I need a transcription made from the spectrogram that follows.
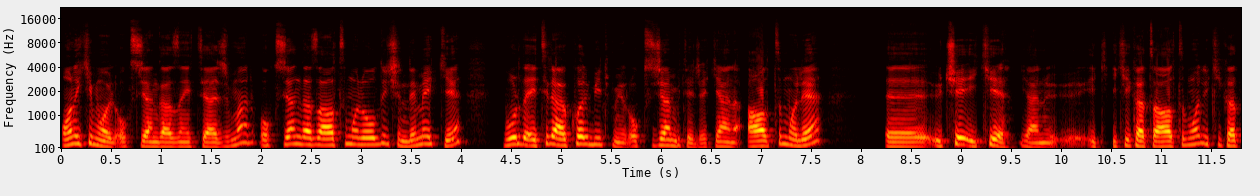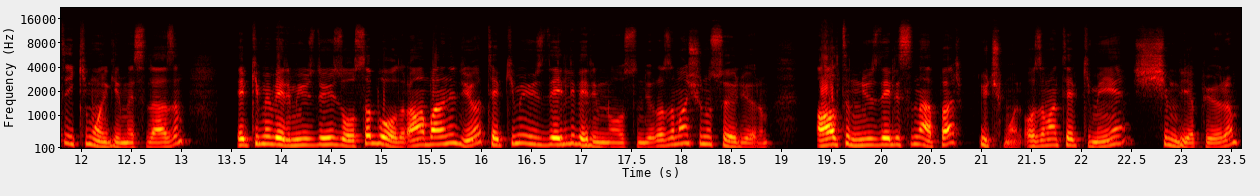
12 mol oksijen gazına ihtiyacım var. Oksijen gazı 6 mol olduğu için demek ki burada etil alkol bitmiyor. Oksijen bitecek. Yani 6 mole e, 3'e 2 yani 2 katı 6 mol 2 katı 2 mol girmesi lazım. Tepkime verimi %100 olsa bu olur. Ama bana ne diyor? Tepkime %50 verimli olsun diyor. O zaman şunu söylüyorum. 6'nın %50'si ne yapar? 3 mol. O zaman tepkimeyi şimdi yapıyorum.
